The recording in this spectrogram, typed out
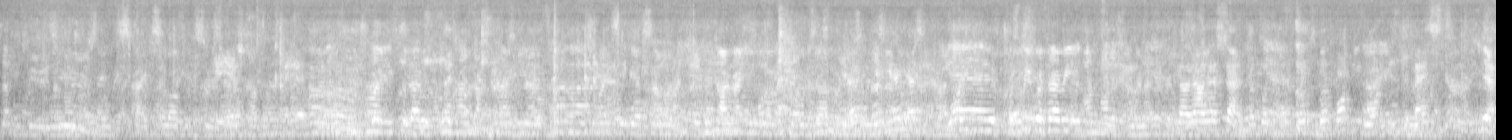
Yeah, because we were very unmonitored. No, I understand. But, but, but, what you want is the best. Yeah.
